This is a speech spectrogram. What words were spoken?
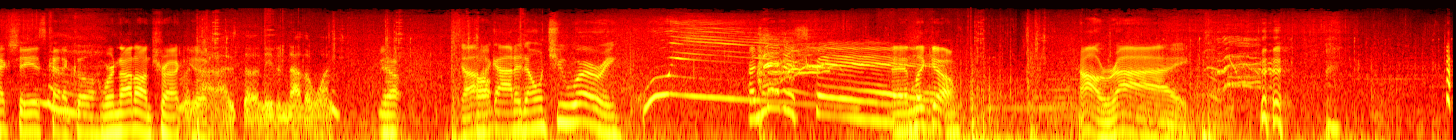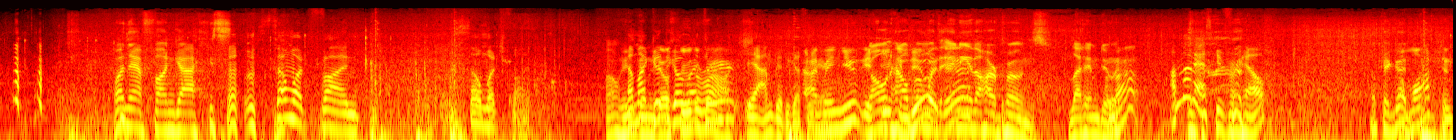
Actually, it's kind of cool. We're not on track yet. I still need another one. Yeah. Yeah, I got it. Don't you worry. Whee! Another spin. And let go. All right. Wasn't that fun, guys? So much fun. So much fun. Oh, he's Am I good go to go through right the through here? Yeah, I'm good to go through I here. mean, you don't you can help do him it, with any yeah. of the harpoons. Let him do I'm it. not. I'm not asking for help. Okay, good. I'm watching.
